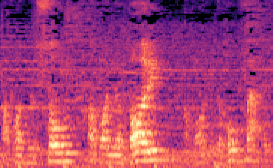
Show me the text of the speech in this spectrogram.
upon your soul, upon your body, upon your whole family.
